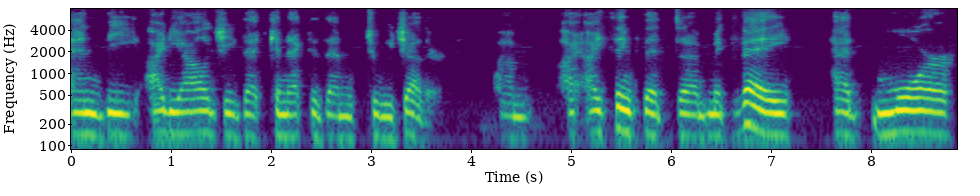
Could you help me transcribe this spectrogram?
and the ideology that connected them to each other. Um, I, I, think that uh, McVeigh had more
